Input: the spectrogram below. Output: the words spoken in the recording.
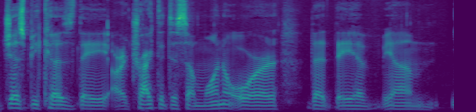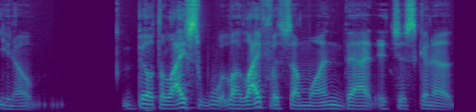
just because they are attracted to someone or that they have, um, you know, built a life a life with someone, that it's just gonna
